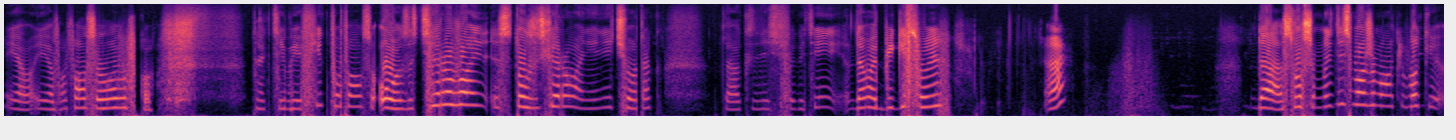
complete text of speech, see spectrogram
Я, я попался в ловушку. Так, тебе фиг попался. О, зачарование, стол зачарования, ничего так. Так, здесь фиготень. Давай, беги свой. А? Да, слушай, мы здесь можем lucky блоки...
